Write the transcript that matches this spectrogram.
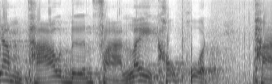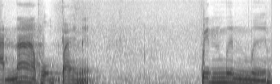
ย่ำเท้าเดินฝ่าไล่เข้าโพดผ่านหน้าผมไปเนี่ย เป็นหมื่นหมื่น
